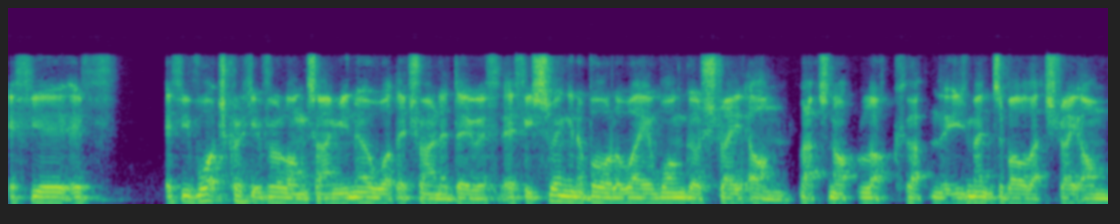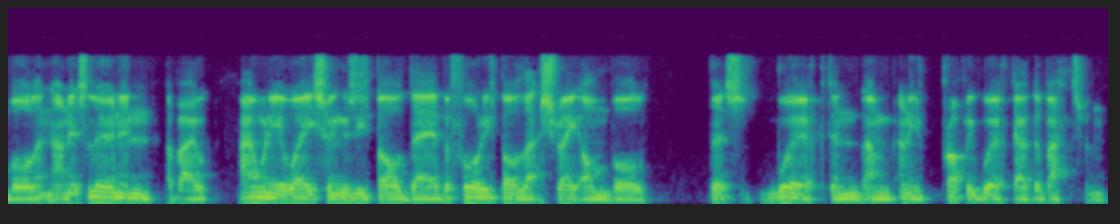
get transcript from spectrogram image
if you if if you've watched cricket for a long time, you know what they're trying to do. If if he's swinging a ball away and one goes straight on, that's not luck. That, he's meant to bowl that straight on ball, and, and it's learning about how many away swings he's bowled there before he's bowled that straight on ball that's worked and um, and he's properly worked out the batsman.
